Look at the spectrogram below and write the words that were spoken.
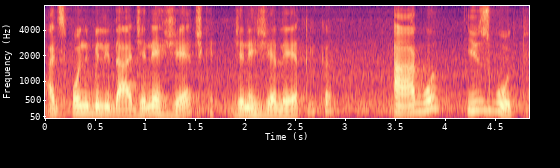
a disponibilidade energética, de energia elétrica, água e esgoto.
